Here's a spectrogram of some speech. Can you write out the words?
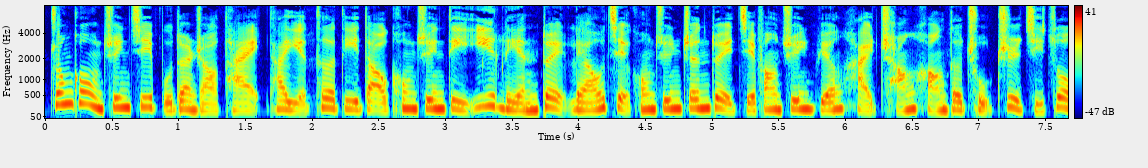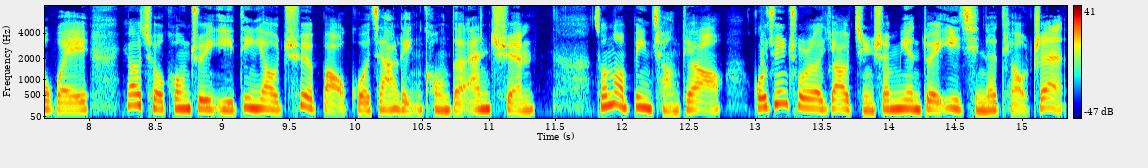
中共军机不断扰台，他也特地到空军第一联队了解空军针对解放军远海长航的处置及作为，要求空军一定要确保国家领空的安全。总统并强调，国军除了要谨慎面对疫情的挑战，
